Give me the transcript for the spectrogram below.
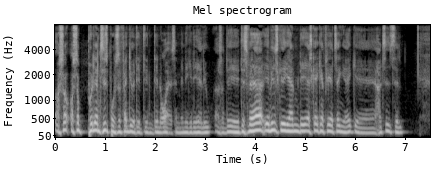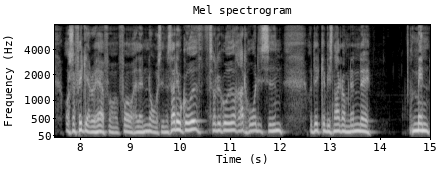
Og, så, og så på et eller andet tidspunkt, så fandt jeg jo, at det, det, det når jeg simpelthen ikke i det her liv. Altså, det, desværre, jeg vil skide gerne, men det, jeg skal ikke have flere ting, jeg ikke øh, har tid til. Og så fik jeg det her for, for halvanden år siden. Og så er det jo gået, så er det gået ret hurtigt siden, og det kan vi snakke om en anden dag. Men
